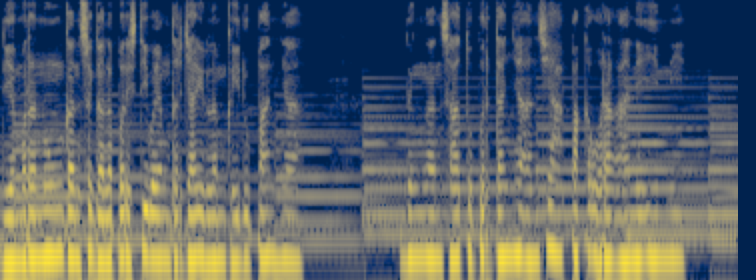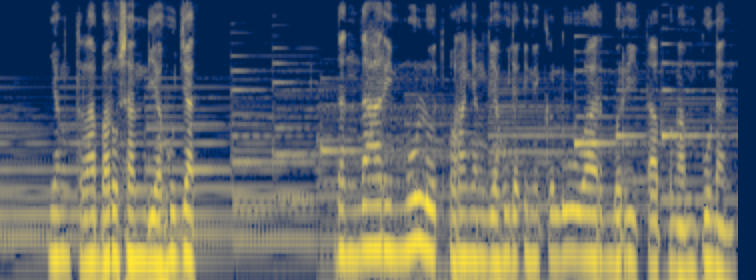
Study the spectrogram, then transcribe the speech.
dia merenungkan segala peristiwa yang terjadi dalam kehidupannya dengan satu pertanyaan siapakah orang aneh ini yang telah barusan dia hujat dan dari mulut orang yang dia hujat ini keluar berita pengampunan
